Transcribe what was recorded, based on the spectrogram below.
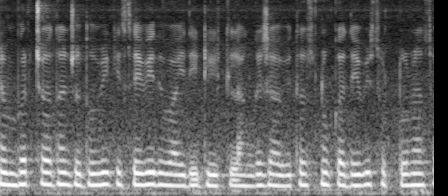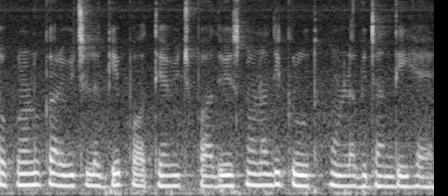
ਨੰਬਰ 14 ਜਦੋਂ ਵੀ ਕਿਸੇ ਵੀ ਦਵਾਈ ਦੀ ਡੇਟ ਲੰਘ ਜਾਵੇ ਤਾਂ ਉਸ ਨੂੰ ਕਦੇ ਵੀ ਸੁੱਟੋ ਨਾ ਸਗੋਂ ਉਹਨਾਂ ਨੂੰ ਘਰ ਵਿੱਚ ਲੱਗੇ ਪੌਦਿਆਂ ਵਿੱਚ ਪਾ ਦਿਓ, ਇਸ ਨਾਲ ਉਹਨਾਂ ਦੀ ਗਰੋਥ ਹੋਣ ਲੱਗ ਜਾਂਦੀ ਹੈ।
